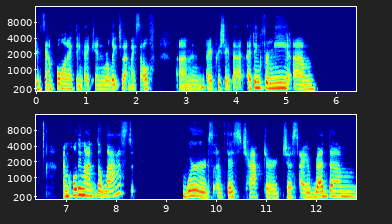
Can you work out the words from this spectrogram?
example, and I think I can relate to that myself, um, and I appreciate that. I think for me, um, I'm holding on the last words of this chapter. Just I read them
